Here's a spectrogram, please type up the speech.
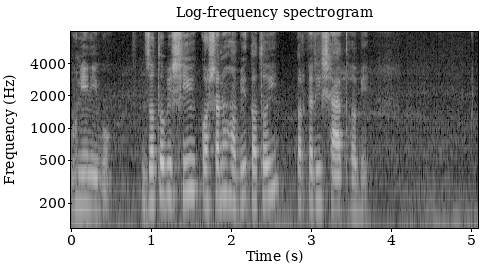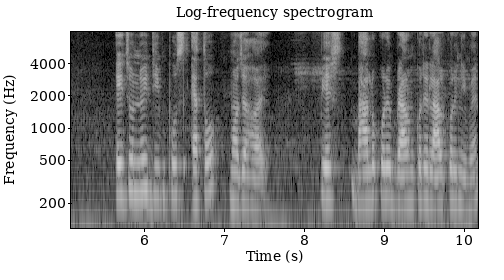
ভুনিয়ে নিব। যত বেশি কষানো হবে, ততই তরকারির স্বাদ হবে। এই জন্যই ডিম পোস এত মজা হয়। বেশ ভালো করে ব্রাউন করে লাল করে নেবেন।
